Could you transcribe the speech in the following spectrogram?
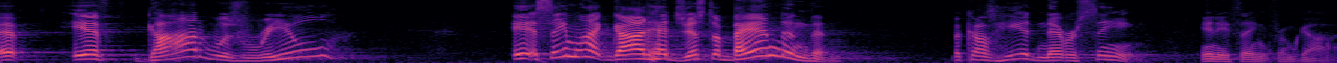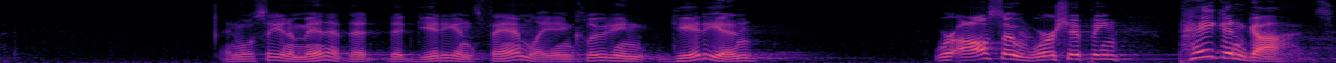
uh, if God was real, it seemed like God had just abandoned them because he had never seen anything from God. And we'll see in a minute that, that Gideon's family, including Gideon, were also worshiping pagan gods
